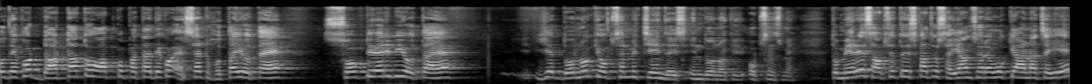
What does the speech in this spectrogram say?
तो देखो डाटा तो आपको पता है, देखो एसेट होता ही होता है सॉफ्टवेयर भी होता है, ये दोनों के ऑप्शन में चेंज है इस, इन दोनों के ऑप्शन में। तो मेरे हिसाब से तो इसका जो सही आंसर है, वो क्या आना चाहिए?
